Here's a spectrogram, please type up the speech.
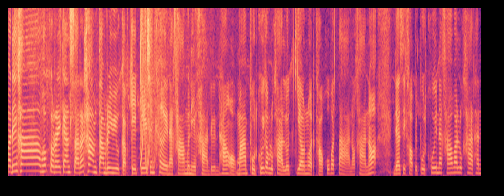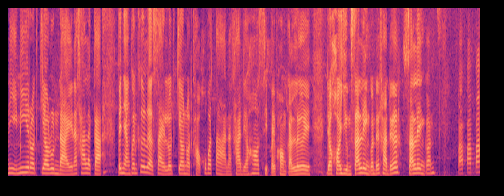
วัสดีค่ะ พบกับรายการสารคามตามรีวิวกับเกเก้เช่นเคยนะคะมือนี้ค่ะเดินทางออกมาพูดคุยกับลูกค้ารถเกียวหนวดเขาคู่ปตาเนาะค่ะเนาะเดี๋ยวสิเขาไปพูดคุยนะคะ ว่าลูกค้าท่านนี้มีรถเกียวรุ่นใดนะคะ และก็เป็นอย่างเพิ่นคือเลือกใส่รถเกียวหนวดเขาคู่ปตานะคะ เดี๋ยวห่อสิไปพร้อมกันเลย เดี๋ยวขอยืมซาเล้งก่อนเด้อค่ะ เด้อซาเล้งก่อนปะปะปะ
